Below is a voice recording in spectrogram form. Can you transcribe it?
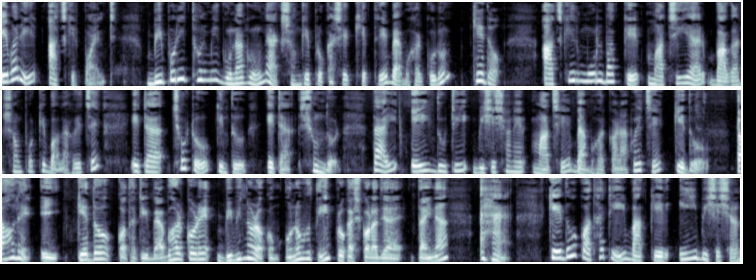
এবারে আজকের পয়েন্ট বিপরীতধর্মী গুণাগুণ একসঙ্গে প্রকাশের ক্ষেত্রে ব্যবহার করুন けど আজকের মূল বাক্যে মাচিয়ার বাগান সম্পর্কে বলা হয়েছে। এটা ছোট কিন্তু এটা সুন্দর। তাই এই দুটি বিশেষণের মাঝে ব্যবহার করা হয়েছে কেদো। তাহলে এই কেদো কথাটি ব্যবহার করে বিভিন্ন রকম অনুভূতি প্রকাশ করা যায় তাই না? হ্যাঁ কেদো কথাটি বাক্যের ই বিশেষণ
